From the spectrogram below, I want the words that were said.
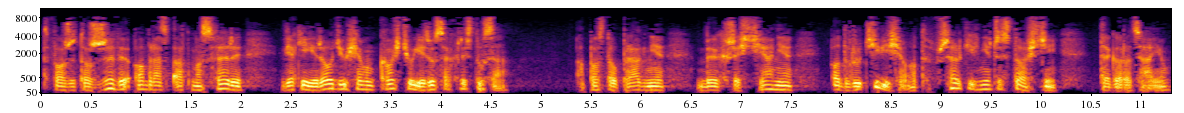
Tworzy to żywy obraz atmosfery, w jakiej rodził się Kościół Jezusa Chrystusa. Apostoł pragnie, by chrześcijanie odwrócili się od wszelkich nieczystości tego rodzaju.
